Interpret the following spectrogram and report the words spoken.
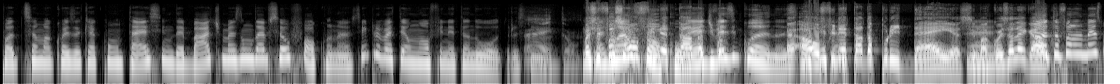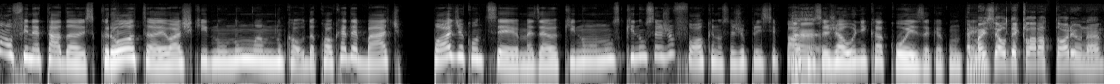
pode ser uma coisa que acontece em debate, mas não deve ser o foco, né? Sempre vai ter um alfinetando o outro. Assim. É, então. Mas se Mas fosse não é uma o foco, alfinetada. é de vez em quando. é, assim. a alfinetada por ideia, assim, É. uma coisa Não, legal. eu tô falando mesmo a alfinetada escrota, eu acho que num, num- num- qualquer debate pode acontecer, mas é que não, não- que não seja o foco, que não seja o principal, que É. não seja a única coisa que É, acontece. mas é o declaratório, né?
